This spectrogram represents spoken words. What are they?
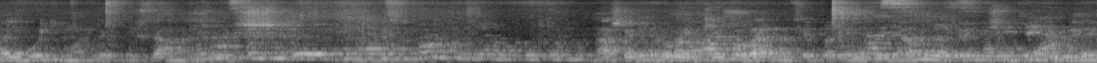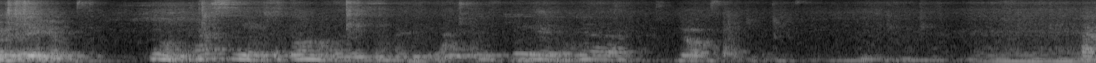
майбутньому для тих самих е, наших е, героїв, які повернуться, подають заяву на сьогоднішній день, і ми не. Ну, у нас є заплановані земельні ділянки, які для Так,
